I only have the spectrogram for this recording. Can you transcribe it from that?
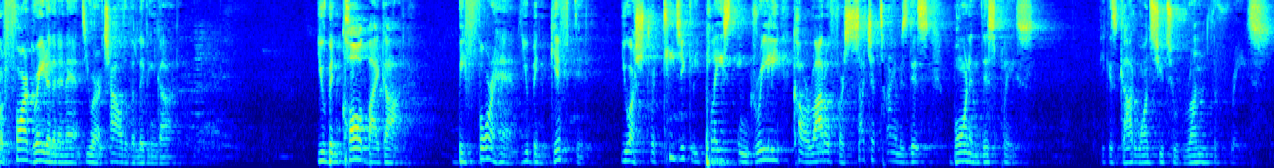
Are far greater than an ant. You are a child of the living God. You've been called by God beforehand. You've been gifted. You are strategically placed in Greeley, Colorado for such a time as this, born in this place. Because God wants you to run the race.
